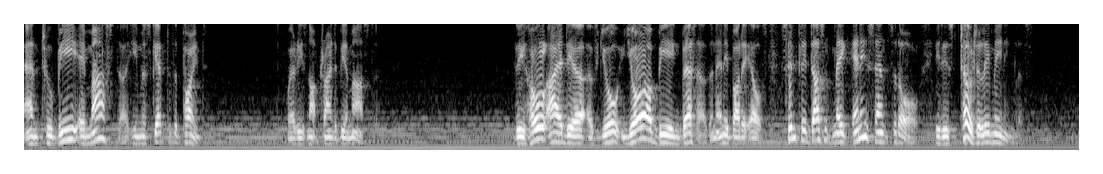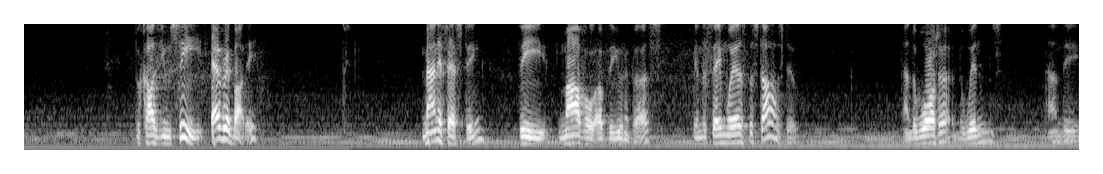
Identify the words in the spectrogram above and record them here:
And to be a master, he must get to the point where he's not trying to be a master. The whole idea of your, your being better than anybody else simply doesn't make any sense at all. It is totally meaningless. Because you see everybody manifesting the marvel of the universe in the same way as the stars do and the water and the winds and the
